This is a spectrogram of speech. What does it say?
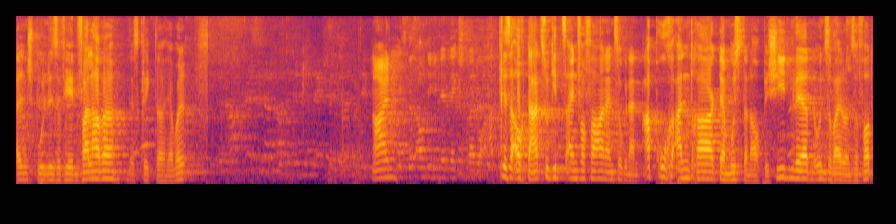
Allen Spul will es auf jeden Fall haben, das kriegt er, jawohl. Nein. Es wird auch nicht in den nächsten drei Wochen abgerissen. Auch dazu gibt es ein Verfahren, einen sogenannten Abbruchantrag, der muss dann auch beschieden werden und so weiter und so fort.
